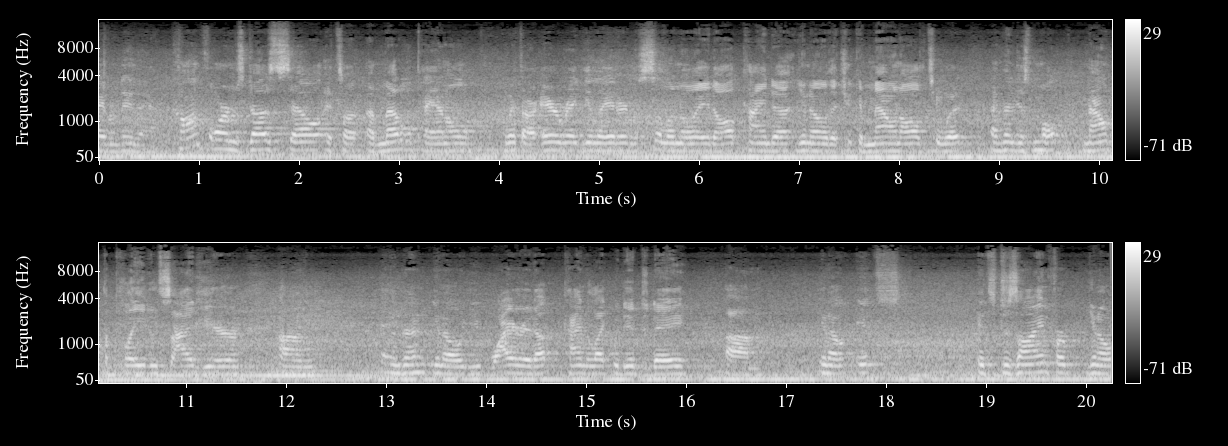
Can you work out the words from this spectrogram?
able to do that. Conforms does sell, it's a, a metal panel with our air regulator and the solenoid, all kind of, you know, that you can mount all to it, and then just mo- mount the plate inside here. Um, and then, you know, you wire it up kind of like we did today. Um, you know, it's, it's designed for, you know,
